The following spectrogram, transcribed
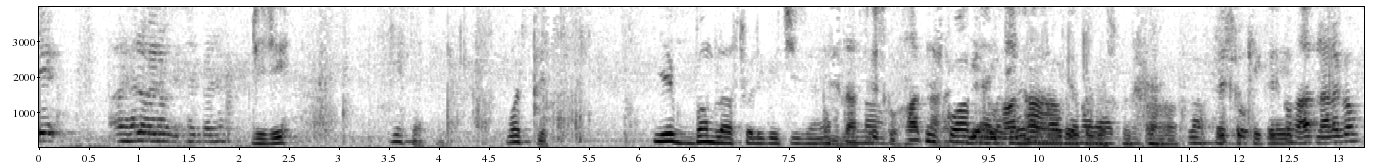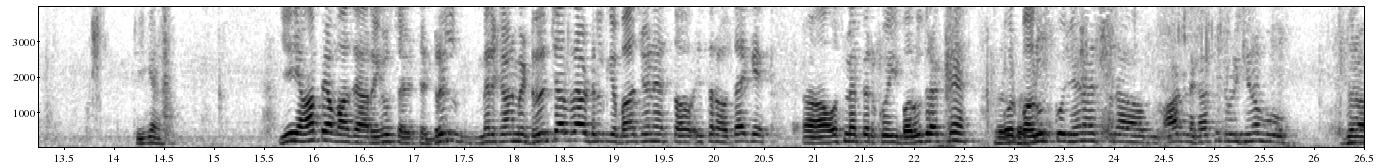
ये हेलो हेलो जी जी। ये क्या व्हाट्स दिस ये बम ब्लास्ट वाली कोई चीज़ है इसका इसको हाथ ना इसको हाथ लगाओ। नहीं लगाओ। हाँ, हाँ, इसको। हाथ में- हाँ। इसको ठीक हाथ ना लगाओ ठीक है ये यहाँ पे आवाज़ें आ रही हैं उस साइड से ड्रिल मेरे ख्याल में ड्रिल चल रहा है ड्रिल के बाद जो है ना इस तरह इस तरह होता है कि आ, उसमें फिर कोई बारूद रखते हैं और बारूद को जो है ना इस तरह आग लगा के थोड़ी सी ना वो ज़रा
